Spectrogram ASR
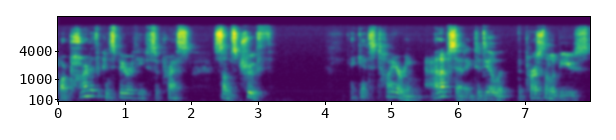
or part of a conspiracy to suppress some truth. It gets tiring and upsetting to deal with the personal abuse,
